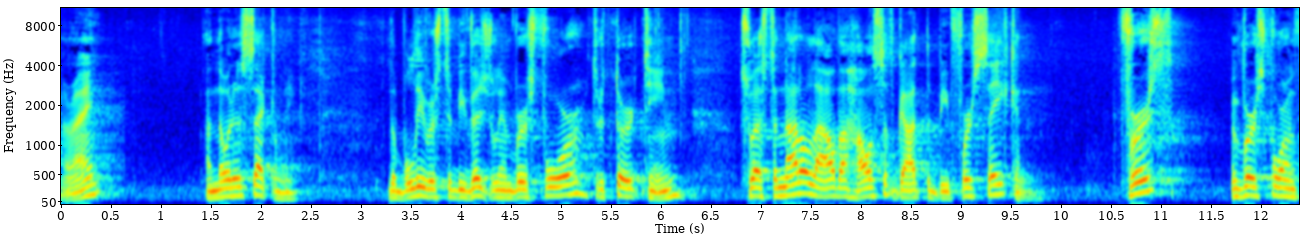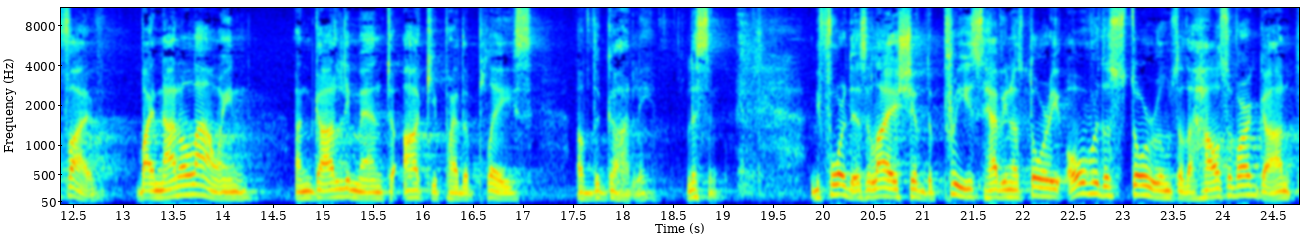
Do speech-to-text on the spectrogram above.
All right? And notice, secondly, the believers to be vigilant in verse 4 through 13 so as to not allow the house of God to be forsaken. First, in verse 4 and 5, by not allowing ungodly men to occupy the place of the godly. Listen, before this, Eliashib the priest, having authority over the storerooms of the house of our God,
